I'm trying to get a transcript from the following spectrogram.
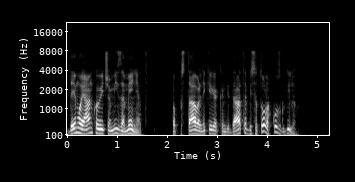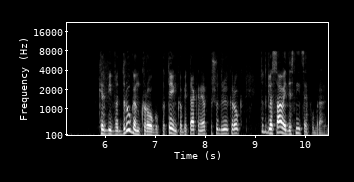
da je Jankoviča mi zamenjati, pa postavili nekega kandidata, bi se to lahko zgodilo. Ker bi v drugem krogu, potem, ko bi ta kandidat prišel v drugi krog, tudi glasovi desnice pobrali.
